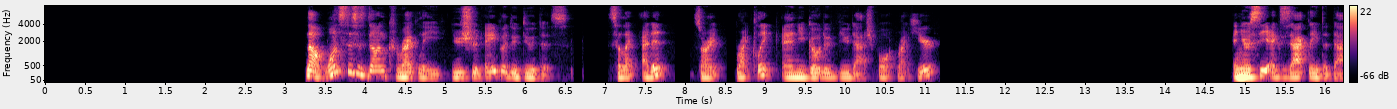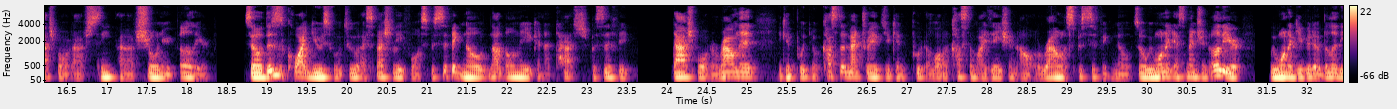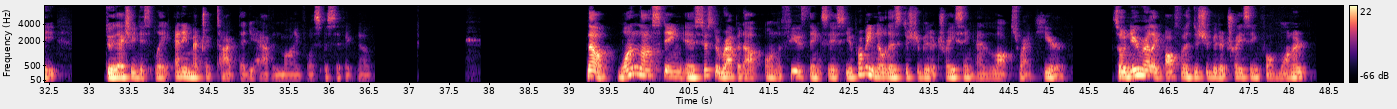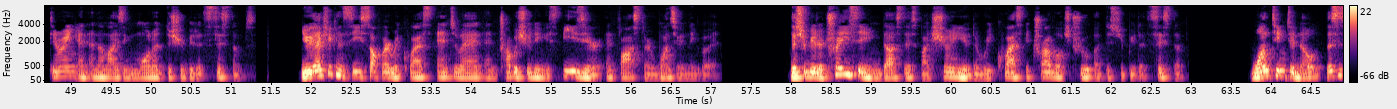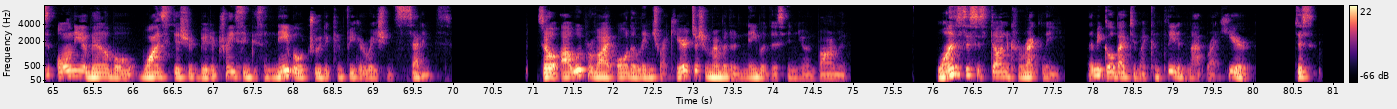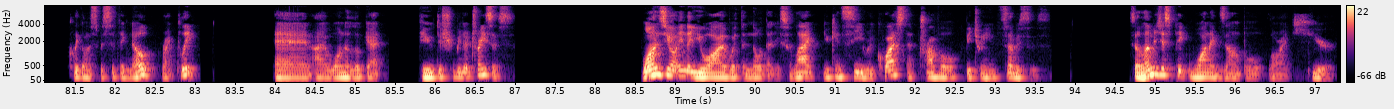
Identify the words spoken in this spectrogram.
Now, once this is done correctly, you should able to do this. Select edit, sorry, right click, and you go to view dashboard right here. And you'll see exactly the dashboard I've seen I've shown you earlier. So this is quite useful too, especially for a specific node. Not only you can attach specific dashboard around it, you can put your custom metrics, you can put a lot of customization out around a specific node. So we want to, as mentioned earlier, we want to give you the ability to actually display any metric type that you have in mind for a specific node. Now, one last thing is just to wrap it up on a few things is you probably notice distributed tracing and logs right here. So New Relic offers distributed tracing for monitoring and analyzing modern distributed systems. You actually can see software requests end to end and troubleshooting is easier and faster once you enable it. Distributed tracing does this by showing you the request it travels through a distributed system. One thing to note, this is only available once distributed tracing is enabled through the configuration settings. So I will provide all the links right here. Just remember to enable this in your environment. Once this is done correctly, let me go back to my completed map right here. Just click on a specific node, right click, and I want to look at view distributed traces. Once you're in the UI with the node that you select, you can see requests that travel between services. So let me just pick one example right here.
